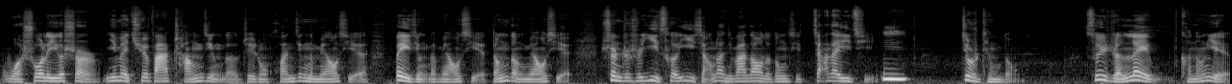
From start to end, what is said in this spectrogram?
我说了一个事儿，因为缺乏场景的这种环境的描写、背景的描写等等描写，甚至是臆测、臆想、乱七八糟的东西加在一起，嗯，就是听不懂。所以人类可能也，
